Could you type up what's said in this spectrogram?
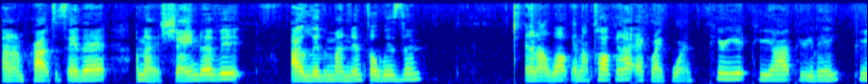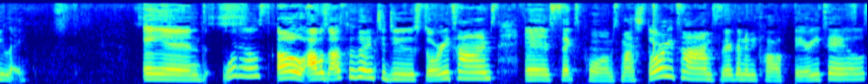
and I'm proud to say that. I'm not ashamed of it. I live in my nympho wisdom. And I walk and I talk and I act like one. Period, period, period, period. And what else? Oh, I was also going to do story times and sex poems. My story times, they're going to be called fairy tales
